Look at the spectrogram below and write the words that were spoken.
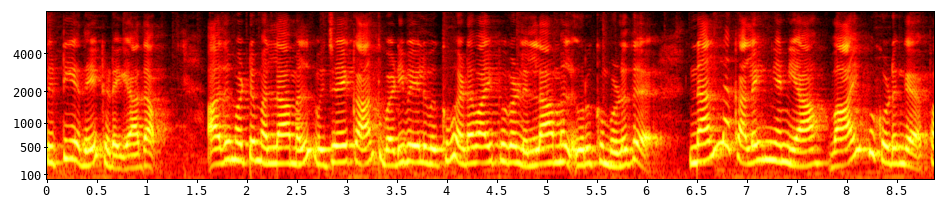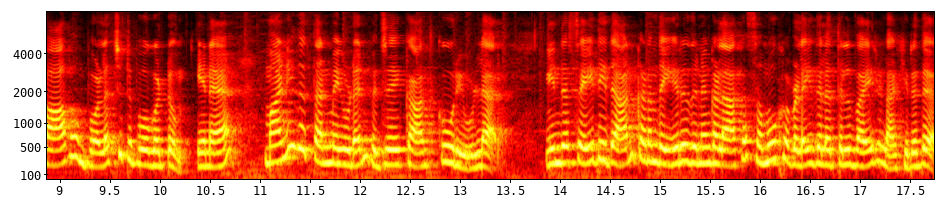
திட்டியதே கிடையாதாம். அது மட்டுமல்லாமல் விஜயகாந்த் வடிவேலுவுக்கு வடவாய்ப்புகள் இல்லாமல் இருக்கும் பொழுது நல்ல கலைஞன்யா வாய்ப்பு கொடுங்க பாவம் பொழைச்சிட்டு போகட்டும் என மனித தன்மையுடன் விஜயகாந்த் கூறியுள்ளார். இந்த செய்திதான் கடந்த இரு தினங்களாக சமூக வலைதளத்தில் வைரலாகிறது.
